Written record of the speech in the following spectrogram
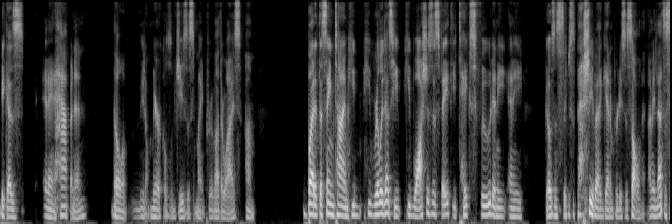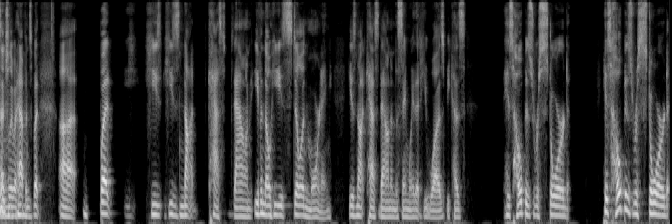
because it ain't happening. Though you know miracles of Jesus might prove otherwise. Um, but at the same time, he he really does. He he washes his faith. He takes food and he and he goes and sleeps with Bathsheba again and produces Solomon. I mean, that's essentially what Mhm. happens. But uh, but he's he's not cast down, even though he's still in mourning. He is not cast down in the same way that he was because his hope is restored. His hope is restored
